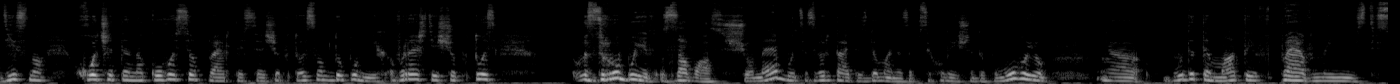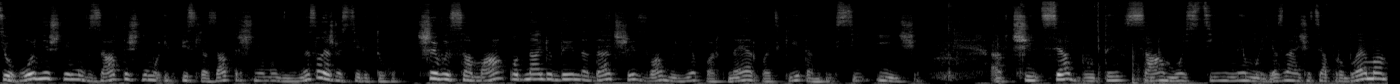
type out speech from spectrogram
дійсно хочете на когось опертися, щоб хтось вам допоміг, врешті, щоб хтось зробив за вас щонебудь, звертайтесь до мене за психологічною допомогою. е, Будете мати впевненість в сьогоднішньому, в завтрашньому і в післязавтрашньому дні, в незалежності від того, чи ви сама одна людина, да, чи з вами є партнер, батьки там і всі інші. Вчіться бути самостійними. Я знаю, що ця проблема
